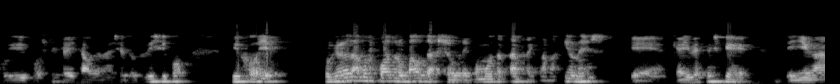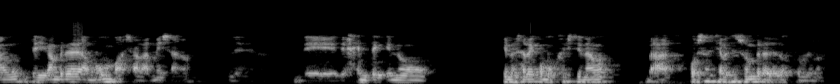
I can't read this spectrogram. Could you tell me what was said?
jurídico especializado en el sector turístico, dijo, oye, ¿por qué no damos cuatro pautas sobre cómo tratar reclamaciones? Que, que hay veces que te llegan, te llegan verdaderas bombas a la mesa, ¿no? De, de, de gente que no, que no sabe cómo gestionar cosas que a veces son verdaderos problemas.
